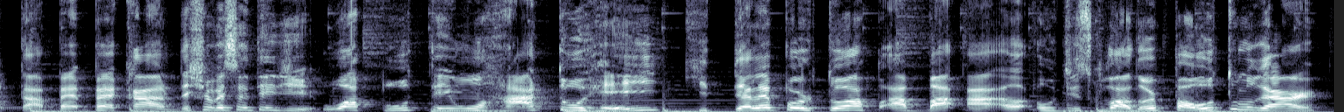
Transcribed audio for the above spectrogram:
Tá, pe- pe- cara, deixa eu ver se eu entendi. O Apu tem um rato rei que teleportou a- a- a- o disco voador pra outro lugar.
